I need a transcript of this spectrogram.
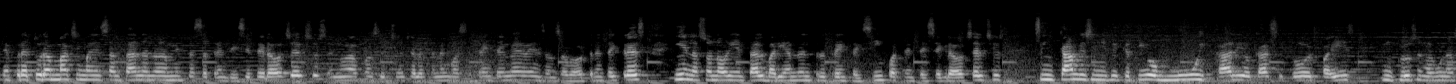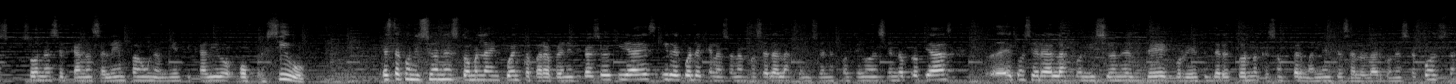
Temperatura máxima en Santa Ana nuevamente hasta 37 grados Celsius, en Nueva Concepción Chalatenango hasta 39, en San Salvador 33 y en la zona oriental variando entre 35 a 36 grados Celsius, sin cambio significativo, muy cálido casi todo el país, incluso en algunas zonas cercanas a Lempa, un ambiente cálido opresivo. Estas condiciones tómenlas en cuenta para planificar sus actividades y recuerde que en la zona costera las condiciones continúan siendo apropiadas, pero debe considerar las condiciones de corrientes de retorno que son permanentes a lo largo de nuestra costa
